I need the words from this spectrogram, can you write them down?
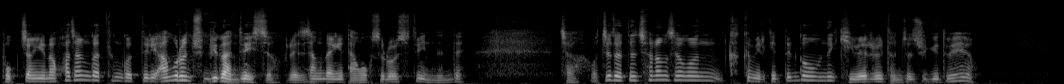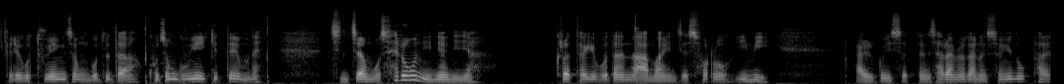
복장이나 화장 같은 것들이 아무런 준비가 안 돼 있어. 그래서 상당히 당혹스러울 수도 있는데, 자, 어찌됐든 천왕성은 가끔 이렇게 뜬금없는 기회를 던져주기도 해요. 그리고 두 행성 모두 다 고정궁에 있기 때문에 진짜 뭐 새로운 인연이냐 그렇다기보다는 아마 이제 서로 이미 알고 있었던 사람일 가능성이 높아요.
